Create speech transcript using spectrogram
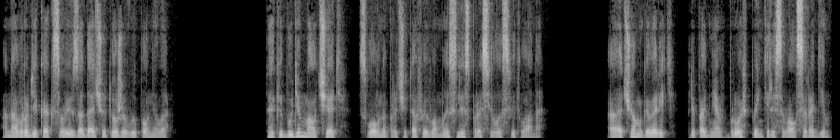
Она вроде как свою задачу тоже выполнила. «Так и будем молчать», словно прочитав его мысли, спросила Светлана. «А о чем говорить?» Приподняв бровь, поинтересовался Радим.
